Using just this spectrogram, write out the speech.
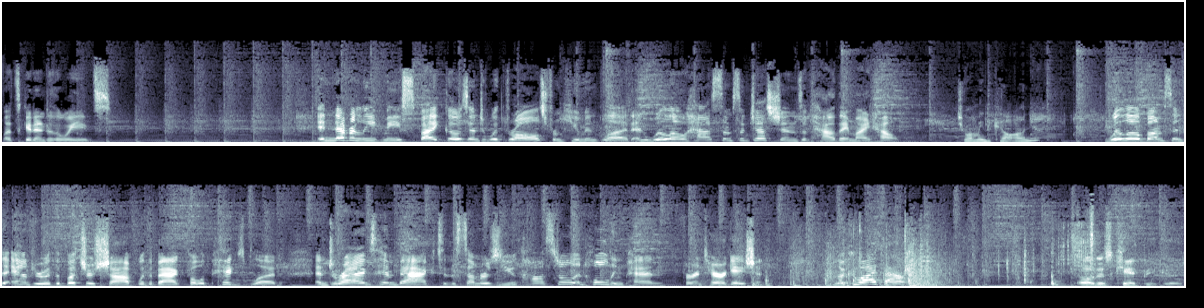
let's get into the weeds. In Never Leave Me, Spike goes into withdrawals from human blood, and Willow has some suggestions of how they might help. Do you want me to kill Anya? Willow bumps into Andrew at the butcher's shop with a bag full of pig's blood and drags him back to the Summers Youth Hostel and holding pen for interrogation. Look who I found. Oh, this can't be good.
